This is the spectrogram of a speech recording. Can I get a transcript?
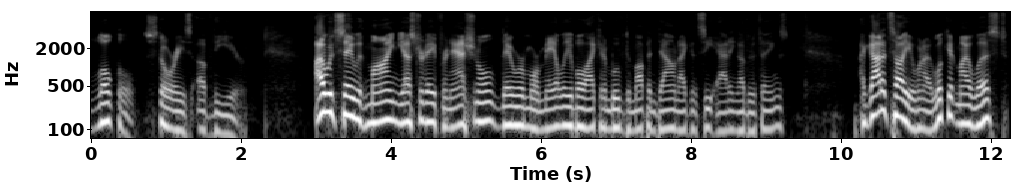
local stories of the year. I would say with mine yesterday for national, they were more malleable. I could have moved them up and down. I can see adding other things. I got to tell you, when I look at my list,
